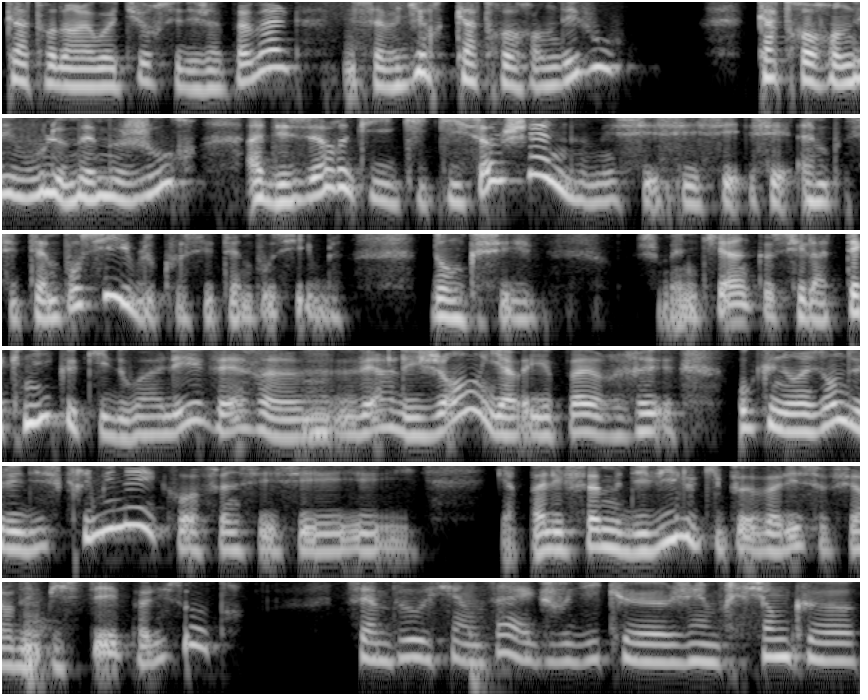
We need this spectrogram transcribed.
quatre dans la voiture, c'est déjà pas mal. Ça veut dire quatre rendez-vous quatre rendez-vous le même jour à des heures qui, qui, s'enchaînent. Mais c'est impossible, quoi. C'est impossible. Donc, c'est, je maintiens que c'est la technique qui doit aller vers, euh, mm. vers les gens. Il n'y a, a, pas aucune raison de les discriminer, quoi. Enfin, il n'y a pas les femmes des villes qui peuvent aller se faire dépister, pas les autres c'est un peu aussi en ça que je vous dis que j'ai l'impression que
